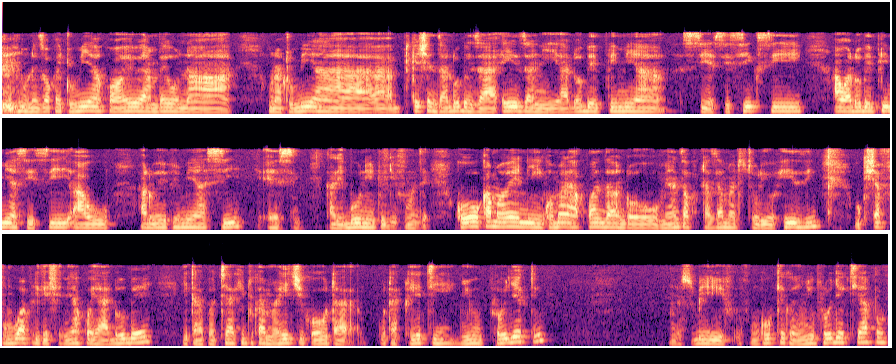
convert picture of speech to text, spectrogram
unaweza ukaitumia kwa wewe ambaye una unatumia applications za Adobe za either ni Adobe Premiere CS6 au Adobe Premiere CC au Adobe Premiere CS. Karibuni tujifunze. Kwa hiyo kama wewe ni kwa mara ya kwanza ndo umeanza kutazama tutorial hizi, ukishafungua application yako ya Adobe itapotea kitu kama hichi. Kwa hiyo uta, uta create new project, unasubiri ifunguke kwenye new project hapo.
